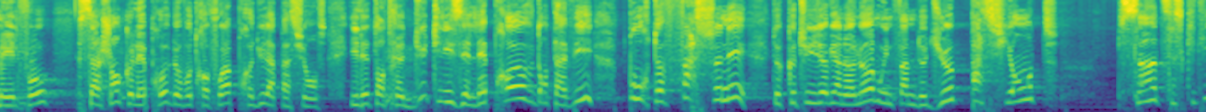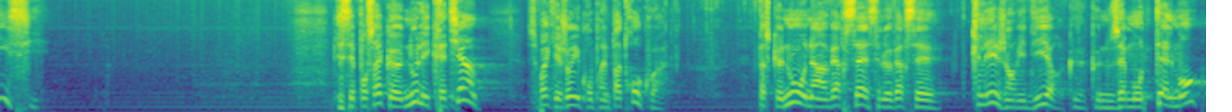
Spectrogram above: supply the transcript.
Mais il faut, sachant que l'épreuve de votre foi produit la patience. Il est en train d'utiliser l'épreuve dans ta vie pour te façonner, de que tu deviennes un homme ou une femme de Dieu, patiente, sainte, c'est ce qu'il dit ici. Et c'est pour ça que nous, les chrétiens, c'est vrai que les gens ne comprennent pas trop, quoi. Parce que nous, on a un verset, c'est le verset j'ai envie de dire, que, nous aimons tellement.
